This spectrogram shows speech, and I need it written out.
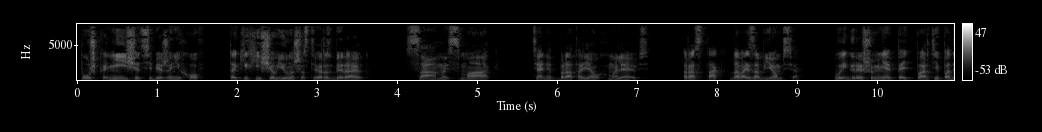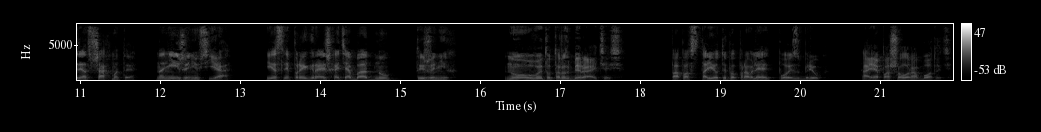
«Пушка не ищет себе женихов, таких еще в юношестве разбирают». «Самый смак!» — тянет брата, я ухмыляюсь. «Раз так, давай забьемся. Выиграешь у меня пять партий подряд в шахматы, на ней женюсь я. Если проиграешь хотя бы одну, ты жених». «Ну, вы тут разбирайтесь». Папа встает и поправляет пояс брюк. А я пошел работать.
